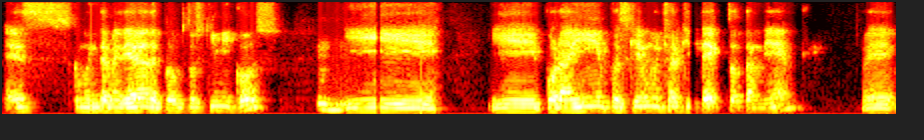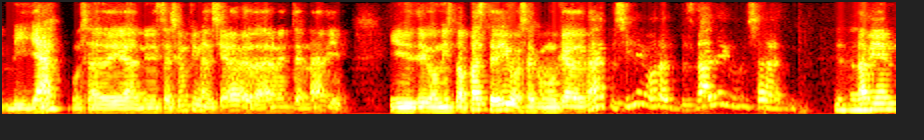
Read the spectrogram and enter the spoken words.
es como intermediaria de productos químicos uh -huh. y, y, por ahí pues quiere mucho arquitecto también, eh, y ya, o sea, de administración financiera verdaderamente nadie. Y digo, mis papás te digo, o sea, como que, ah, pues sí, ahora, pues dale, o sea, uh -huh. está bien,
